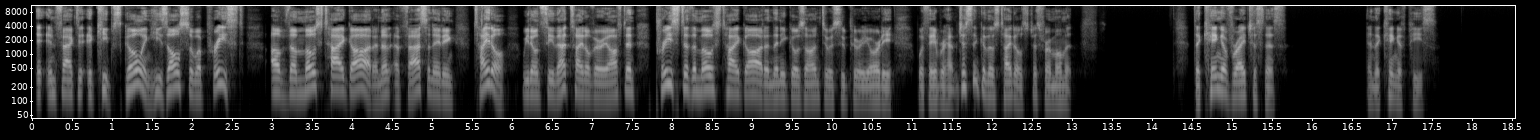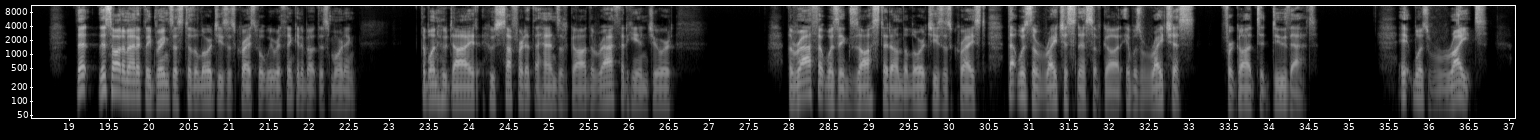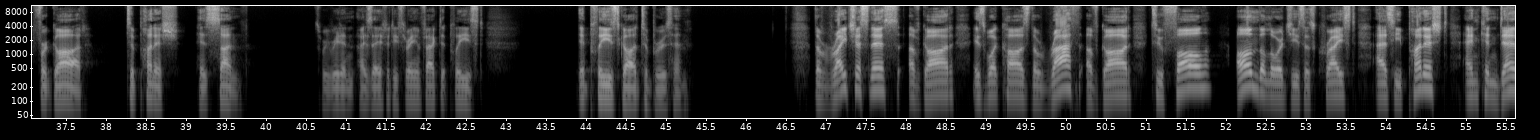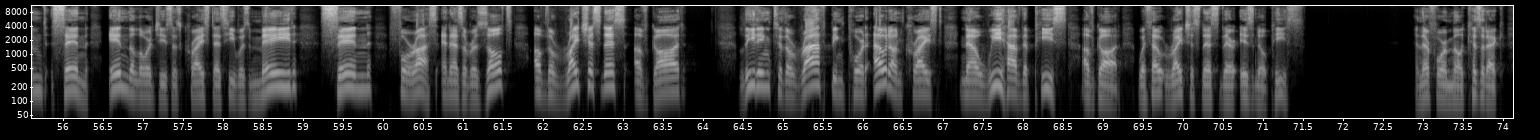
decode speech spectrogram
in fact, it keeps going. He's also a priest of the Most High God. A fascinating title. We don't see that title very often. Priest of the Most High God. And then he goes on to a superiority with Abraham. Just think of those titles just for a moment the King of Righteousness and the King of Peace. That, this automatically brings us to the Lord Jesus Christ, what we were thinking about this morning. The one who died, who suffered at the hands of God, the wrath that he endured the wrath that was exhausted on the Lord Jesus Christ, that was the righteousness of God. It was righteous for God to do that. It was right for God to punish his son. So we read in Isaiah 53, in fact, it pleased. It pleased God to bruise him. The righteousness of God is what caused the wrath of God to fall on the Lord Jesus Christ as he punished and condemned sin in the Lord Jesus Christ as he was made sin for us. And as a result of the righteousness of God, leading to the wrath being poured out on Christ, now we have the peace of God. Without righteousness, there is no peace. And therefore, Melchizedek,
